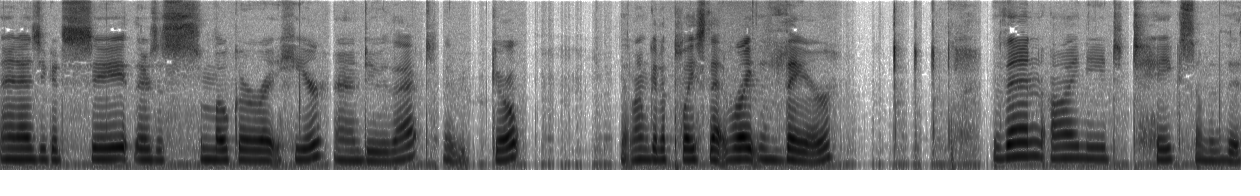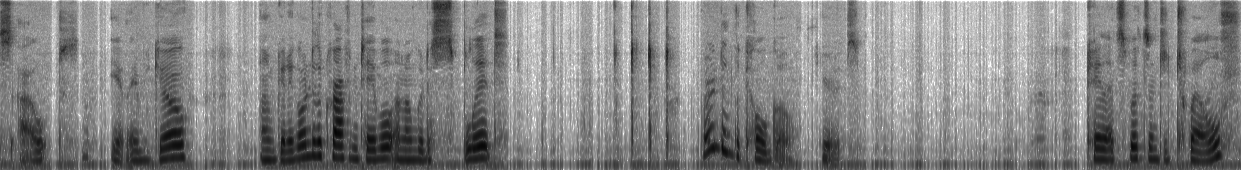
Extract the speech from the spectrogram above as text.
And as you can see, there's a smoker right here. And do that. There we go. Then I'm gonna place that right there. Then I need to take some of this out. Yeah, there we go. I'm gonna go into the crafting table and I'm gonna split. Where did the coal go? Here it is. Okay, that splits into 12.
